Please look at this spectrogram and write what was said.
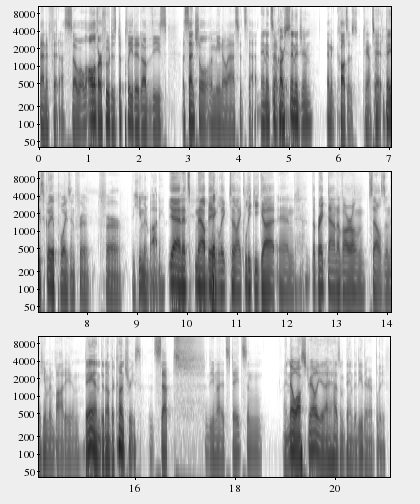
benefit us. So all of our food is depleted of these essential amino acids that, And it's a that we- carcinogen, and it causes cancer. eh, basically a poison for, for the human body. yeah, and it's now being Ba- leaked to like leaky gut and the breakdown of our own cells in the human body, and Banned in other countries. except the United States and I know Australia hasn't banned it either, I believe.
